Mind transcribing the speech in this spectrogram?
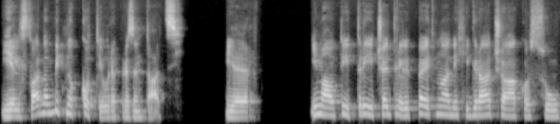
je li stvarno bitno ko ti je u reprezentaciji? Jer imao ti tri, četiri ili pet mladih igrača, ako su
